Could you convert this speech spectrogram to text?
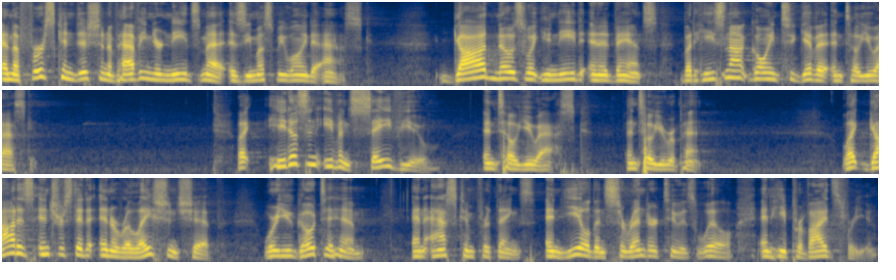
And the first condition of having your needs met is you must be willing to ask. God knows what you need in advance, but He's not going to give it until you ask it. Like, He doesn't even save you until you ask, until you repent. Like, God is interested in a relationship where you go to Him and ask Him for things and yield and surrender to His will, and He provides for you.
